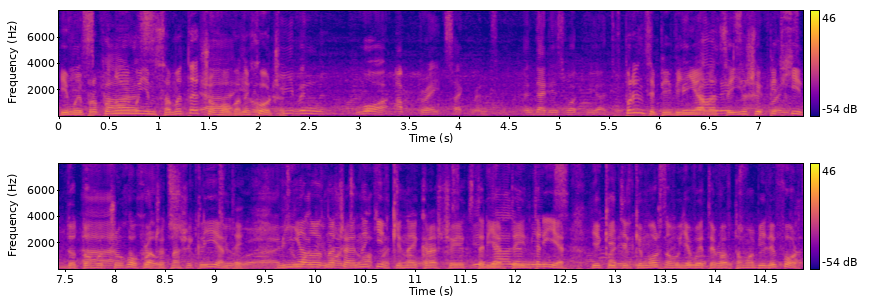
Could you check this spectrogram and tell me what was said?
і ми пропонуємо їм саме те, чого uh, вони хочуть. В принципі, віняла це інший підхід до того, чого хочуть наші клієнти. Віняла означає не тільки найкращий екстер'єр та інтер'єр, який тільки можна уявити в автомобілі Ford.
